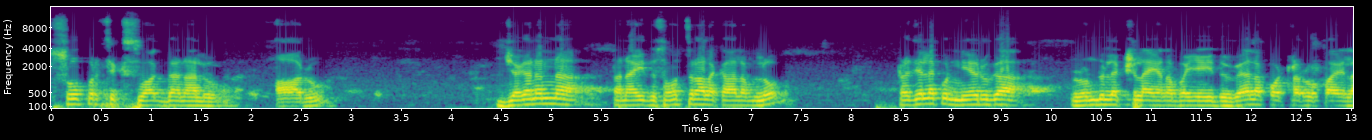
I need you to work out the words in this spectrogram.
సూపర్ సిక్స్ వాగ్దానాలు ఆరు. జగనన్న తన ఐదు సంవత్సరాల కాలంలో ప్రజలకు నేరుగా రెండు లక్షల ఎనభై ఐదు వేల కోట్ల రూపాయల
